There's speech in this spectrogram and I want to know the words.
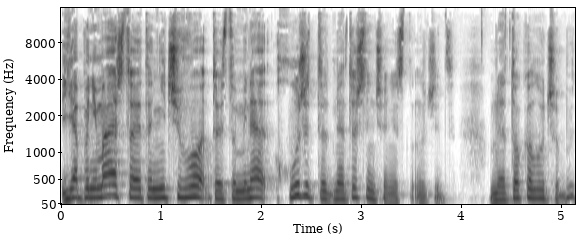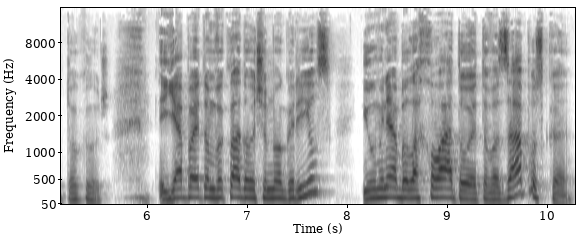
Я понимаю, что это ничего... То есть у меня хуже, то у меня точно ничего не случится. У меня только лучше будет, только лучше. И я поэтому выкладываю очень много рилс, и у меня был охват у этого запуска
